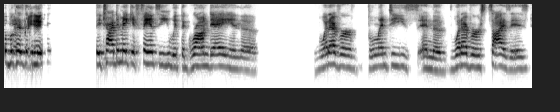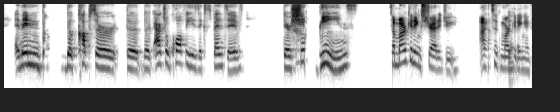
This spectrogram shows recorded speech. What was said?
because they, made it, they tried to make it fancy with the grande and the whatever Valentis and the whatever sizes, and then the, the cups are the the actual coffee is expensive. They're shit beans. It's a marketing strategy. I took marketing yeah. in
